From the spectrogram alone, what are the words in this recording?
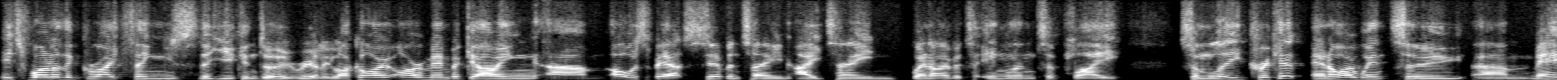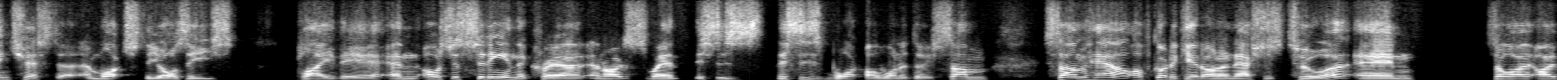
it's one of the great things that you can do, really. Like I, I remember going, um, I was about 17, 18, went over to England to play some league cricket, and I went to um, Manchester and watched the Aussies play there, and I was just sitting in the crowd, and I just went, "This is this is what I want to do." Some somehow I've got to get on an Ashes tour, and so I, I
